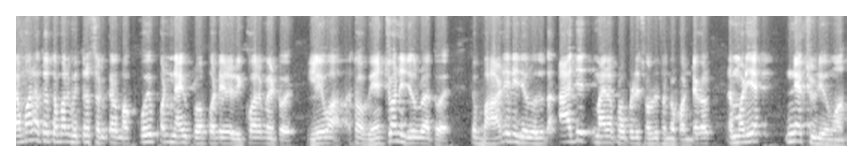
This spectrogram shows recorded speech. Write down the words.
તમારા તો તમારા મિત્ર સર્કલમાં કોઈ પણ આવી પ્રોપર્ટીની રિક્વાયરમેન્ટ હોય, લેવા અથવા વેચવાની જરૂરિયાત હોય કે ભાડેની જરૂરત હોય તો આજે જ મારા પ્રોપર્ટી સોલ્યુશનનો કોન્ટેક્ટ કરો. અને મળીએ નેક્સ્ટ વિડીયોમાં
